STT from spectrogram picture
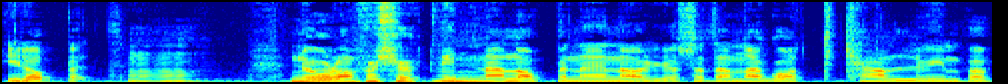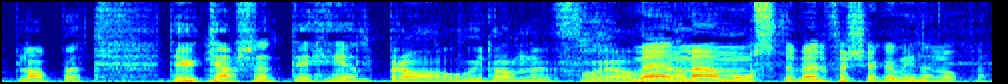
i loppet. Mm. Nu har de försökt vinna loppen i Norge så den har gått kall in på upploppet. Det är kanske inte helt bra. Oj då, nu får jag Men man måste väl försöka vinna loppet?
